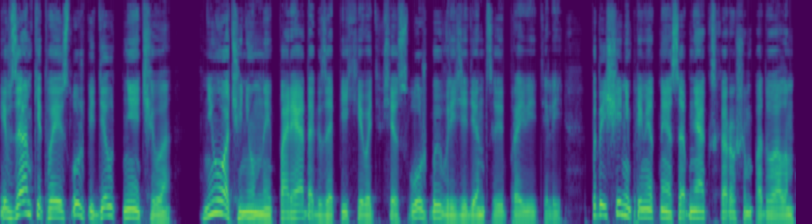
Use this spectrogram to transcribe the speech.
и в замке твоей службе делать нечего. Не очень умный порядок запихивать все службы в резиденции правителей. Подыщи неприметный особняк с хорошим подвалом.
